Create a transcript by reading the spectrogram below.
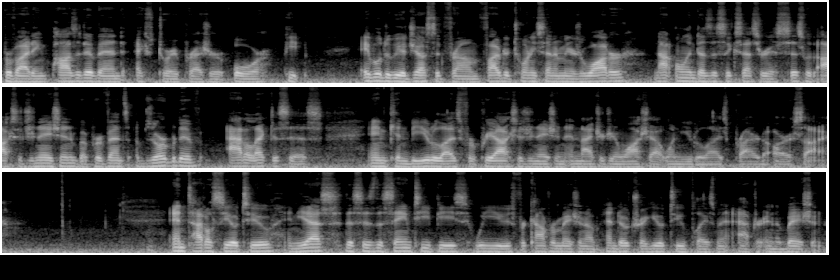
providing positive end expiratory pressure or PEEP able to be adjusted from 5 to 20 centimeters of water. Not only does this accessory assist with oxygenation, but prevents absorptive atelectasis and can be utilized for pre-oxygenation and nitrogen washout when utilized prior to RSI. End tidal CO2, and yes, this is the same T-piece we use for confirmation of endotracheal tube placement after intubation.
